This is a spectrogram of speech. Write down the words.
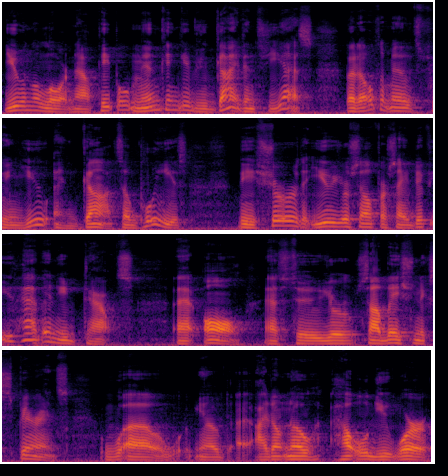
You and the Lord. Now, people, men can give you guidance, yes, but ultimately it's between you and God. So please be sure that you yourself are saved. If you have any doubts at all as to your salvation experience, uh, you know, I don't know how old you were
